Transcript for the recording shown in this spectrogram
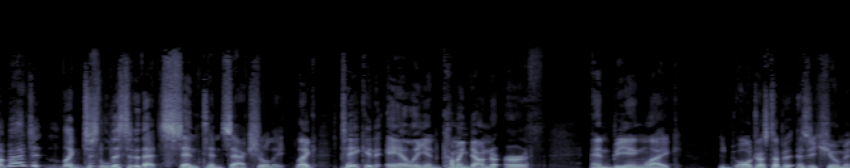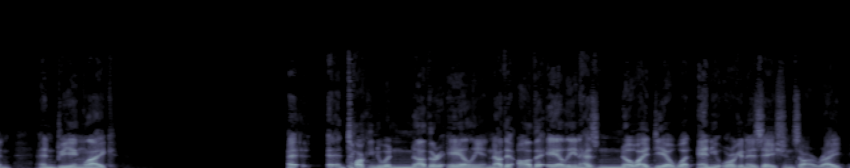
imagine, like, just listen to that sentence, actually. Like, take an alien coming down to Earth and being like, all dressed up as a human and being like, and talking to another alien. Now, the other alien has no idea what any organizations are, right?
